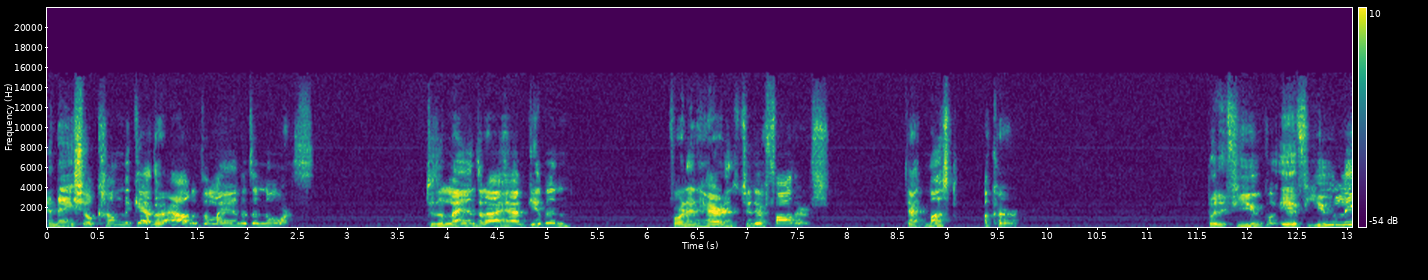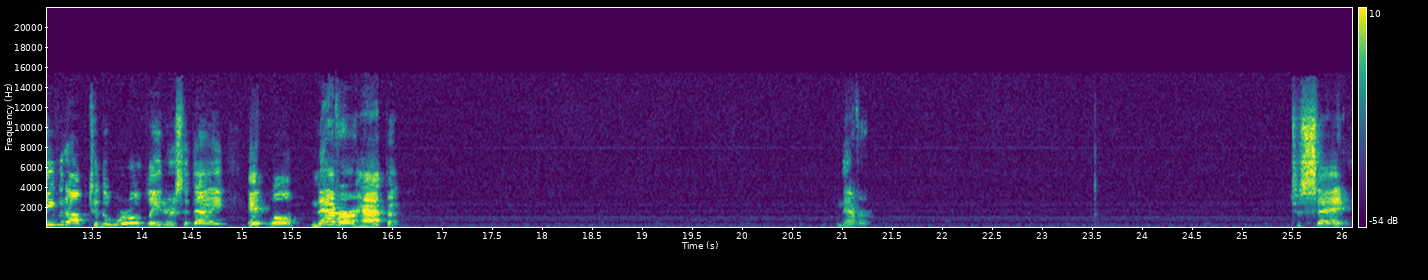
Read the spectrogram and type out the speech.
And they shall come together out of the land of the north to the land that I have given for an inheritance to their fathers. That must occur. But if you if you leave it up to the world leaders today, it will never happen. Never. To say,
